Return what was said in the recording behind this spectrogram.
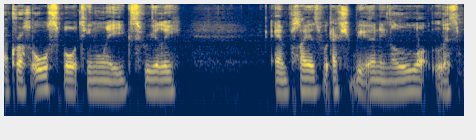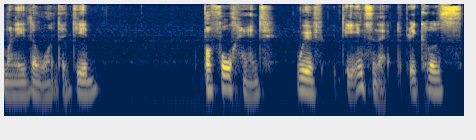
across all sporting leagues, really, and players would actually be earning a lot less money than what they did beforehand with the internet because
